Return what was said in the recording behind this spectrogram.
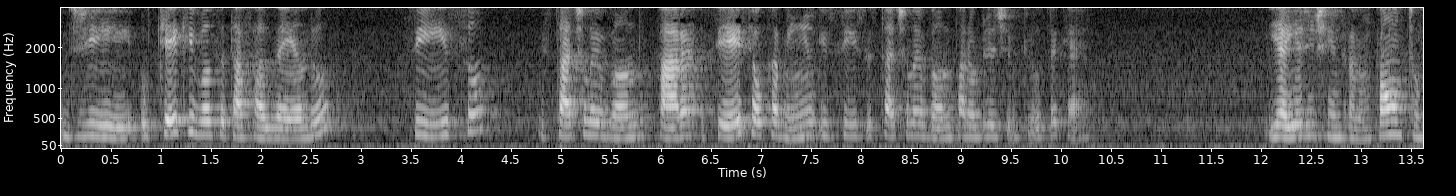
de o que que você está fazendo, se isso está te levando para, se esse é o caminho e se isso está te levando para o objetivo que você quer. E aí a gente entra num ponto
